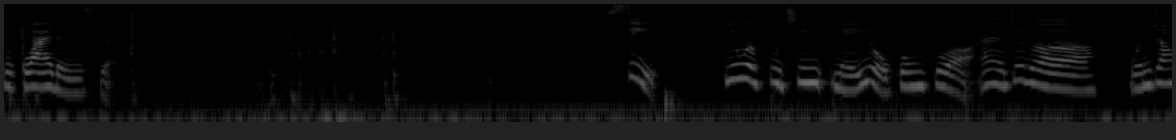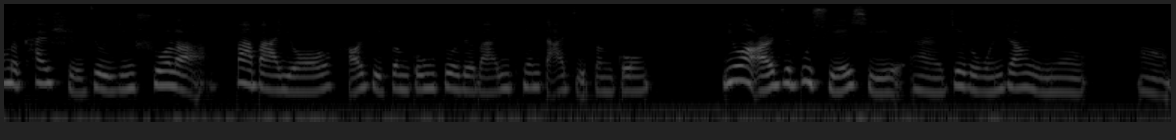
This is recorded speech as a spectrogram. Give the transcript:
不乖的意思。C，因为父亲没有工作，哎，这个文章的开始就已经说了，爸爸有好几份工作，对吧？一天打几份工。因为儿子不学习，哎，这个文章里面，嗯，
